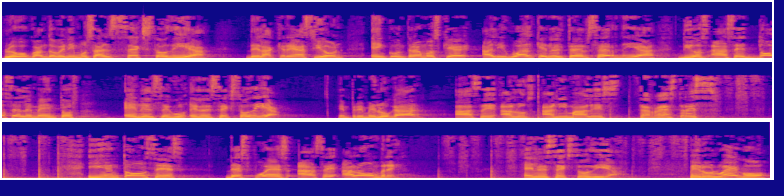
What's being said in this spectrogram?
Luego cuando venimos al sexto día de la creación, encontramos que al igual que en el tercer día, Dios hace dos elementos en el, sexto día. En primer lugar, hace a los animales terrestres y entonces después hace al hombre en el sexto día. Pero luego,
